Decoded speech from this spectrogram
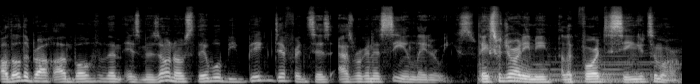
Although the bracha on both of them is mezonos, there will be big differences as we're going to see in later weeks. Thanks for joining me. I look forward to seeing you tomorrow.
